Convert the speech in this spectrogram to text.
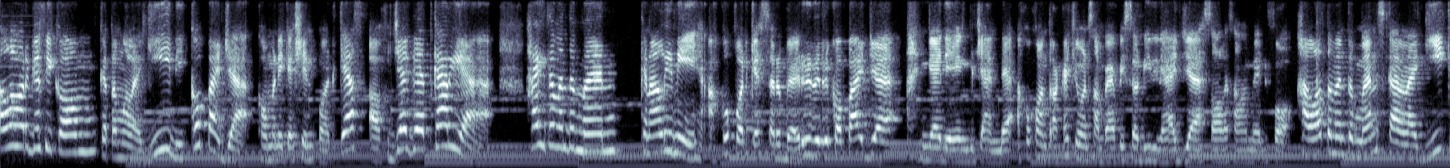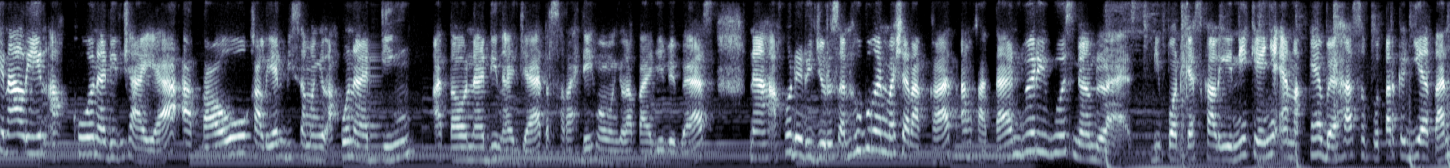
Halo warga Vkom, ketemu lagi di Kopaja, Communication Podcast of Jagat Karya. Hai teman-teman, kenali nih, aku podcaster baru dari Kopaja. Nggak ada yang bercanda, aku kontraknya cuma sampai episode ini aja, soalnya sama Medvo. Halo teman-teman, sekali lagi kenalin, aku Nadine Caya, atau kalian bisa manggil aku Nading, atau Nadine aja, terserah deh mau manggil apa aja bebas. Nah, aku dari jurusan Hubungan Masyarakat, Angkatan 2019. Di podcast kali ini kayaknya enaknya bahas seputar kegiatan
